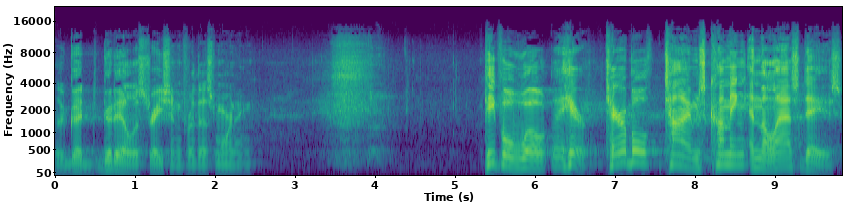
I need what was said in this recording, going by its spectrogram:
A good, good illustration for this morning. People will, here, terrible times coming in the last days.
